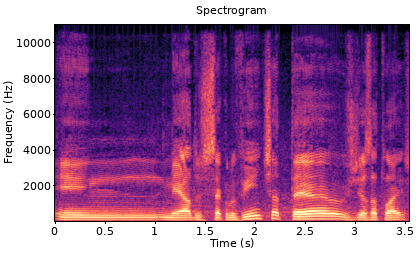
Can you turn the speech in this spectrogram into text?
em meados do século XX até os dias atuais.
